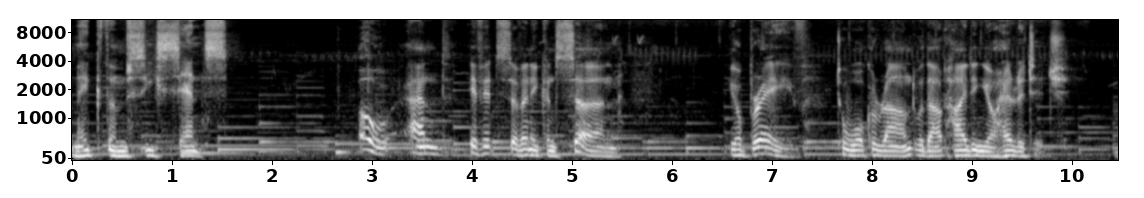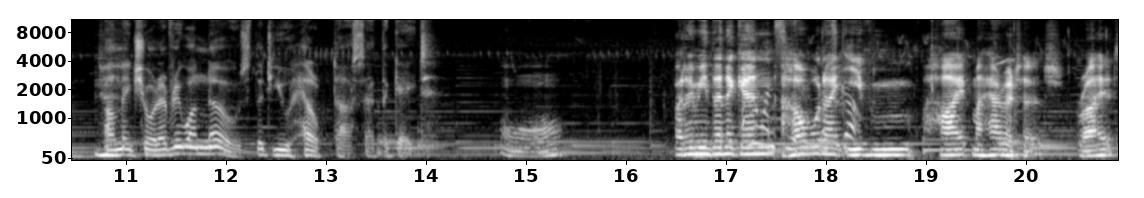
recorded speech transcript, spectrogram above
make them see sense. Oh, and if it's of any concern, you're brave to walk around without hiding your heritage. I'll make sure everyone knows that you helped us at the gate. Aww. But I mean, then again, how would I go. even hide my heritage, right?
